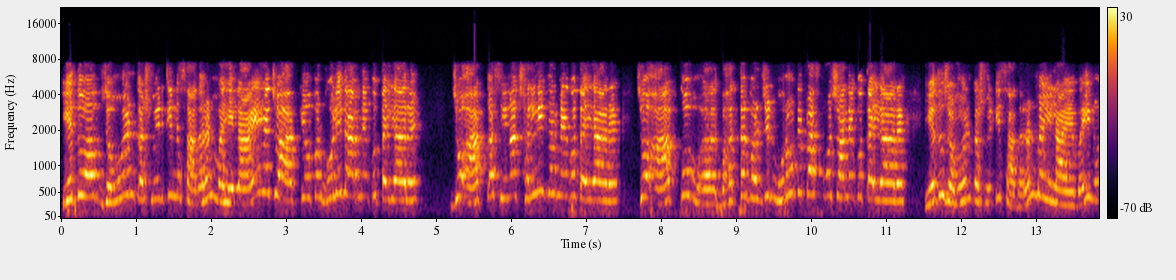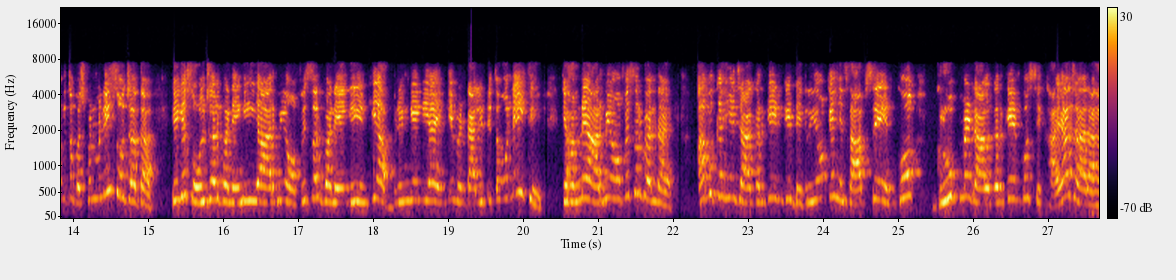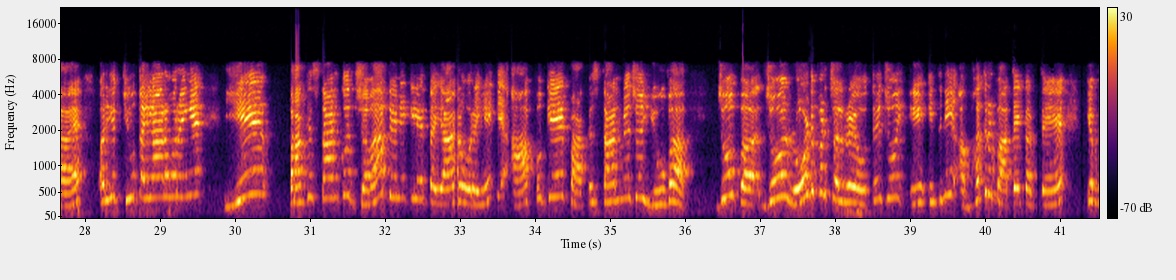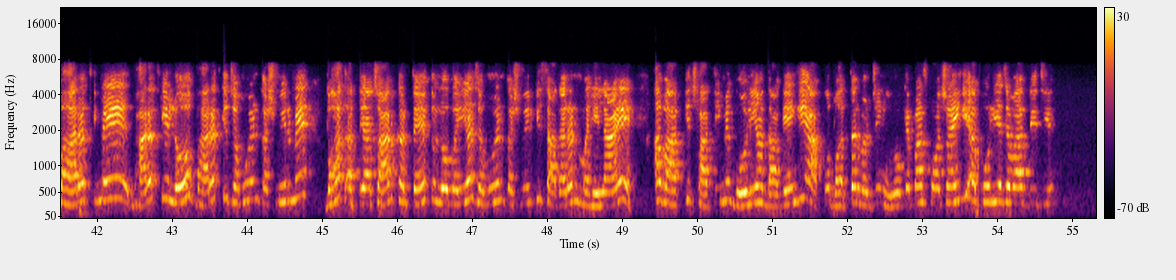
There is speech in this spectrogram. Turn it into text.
ये तो आप जम्मू एंड कश्मीर की साधारण महिलाएँ हैं जो आपके ऊपर गोली दागने को तैयार है, जो आपका सीना छलनी करने को तैयार है, जो आपको बहत्तर वर्जिन हुरों के पास पहुँचाने को तैयार है। ये तो जम्मू एंड कश्मीर की साधारण महिलाएँ हैं भाई। इन्होंने तो बचपन में नहीं सोचा था कि ये सोल्जर बनेंगी, या आर्मी ऑफिसर बनेंगी, इनकी अपब्रिंगिंग या इनकी मेंटालिटी तो वो नहीं थी कि हमने आर्मी ऑफिसर बनना है। अब कहीं जाकर के इनकी डिग्रियों के हिसाब से इनको ग्रुप में डाल करके इनको सिखाया जा रहा है और ये क्यों तैयार हो रही है? ये पाकिस्तान को जवाब देने के लिए तैयार हो रही है कि आपके पाकिस्तान में जो युवा, जो जो रोड पर चल रहे होते, जो इतनी अभद्र बातें करते हैं कि भारत में, भारत के लोग, भारत के जम्मू एंड कश्मीर में बहुत अत्याचार करते हैं तो लो भैया, जम्मू एंड कश्मीर की साधारण महिलाएँ अब आपकी छाती में गोलियाँ दागेंगी, आपको बहत्तर वर्जिन हुरों के पास पहुंचाएँगी। अब बोलिए जवाब दीजिए।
